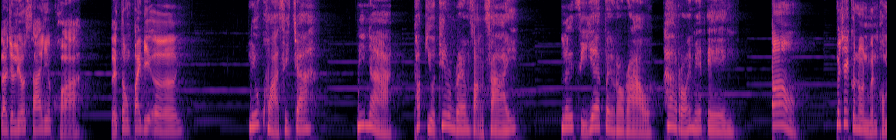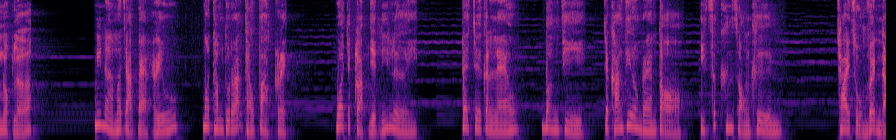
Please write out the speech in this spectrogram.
เราจะเลี้ยวซ้ายเลี้ยวขวา หรือตรงไปดีเอ่ยเลี้ยวขวาสิจ๊ะนี่นาพักอยู่ที่โรงแรมฝั่งซ้าย เลยสีแยกไปราวๆห้าร้อยเมตรเองอ้าวไม่ใช่คนนนเหมือนผมหรอกเหรอนี่นามาจากแปดริ้ว มาทำธุระแถวปากเกร็ดว่าจะกลับเย็นนี้เลย แต่เจอกันแล้ว บางทีจะค้างที่โรงแรมต่ออีกสักคืนสองคืน ชายสวมแว่นด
